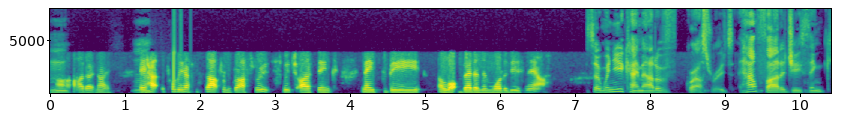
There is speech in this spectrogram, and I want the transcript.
Mm. I, I don't know. Mm. It, ha- it probably has to start from grassroots, which I think needs to be a lot better than what it is now. So when you came out of grassroots, how far did you think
